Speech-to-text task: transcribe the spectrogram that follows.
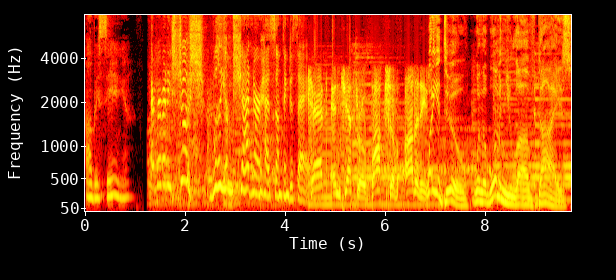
I'll be seeing you. Everybody shush! William Shatner has something to say. Kat and Jethro, box of oddities. What do you do when the woman you love dies?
